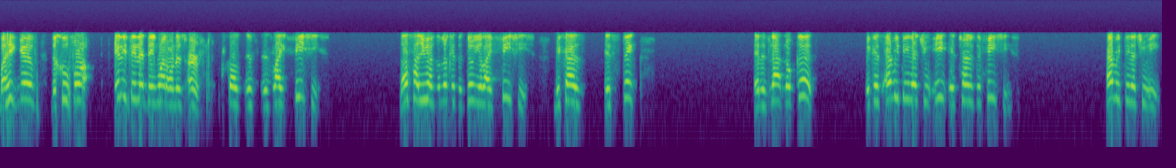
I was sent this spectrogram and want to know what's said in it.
But he give the kuffar anything that they want on this earth because it's, it's like feces. That's how you have to look at the dunya like feces because it stinks it's not no good. Because everything that you eat, it turns to feces. Everything that you eat.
